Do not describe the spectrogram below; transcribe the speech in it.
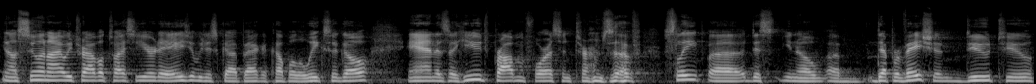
You know, Sue and I, we travel twice a year to Asia. We just got back a couple of weeks ago. And it's a huge problem for us in terms of sleep, uh, dis, you know, uh, deprivation due to,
